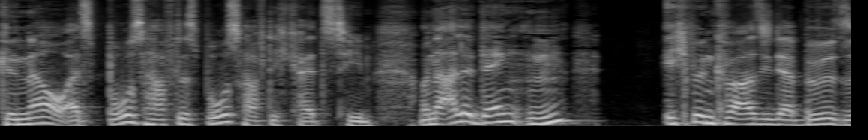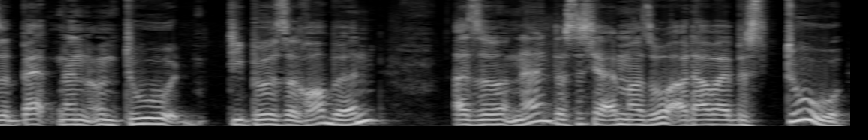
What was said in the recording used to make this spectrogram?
genau, als boshaftes Boshaftigkeitsteam. Und alle denken, ich bin quasi der böse Batman und du die böse Robin. Also, ne, das ist ja immer so, aber dabei bist du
